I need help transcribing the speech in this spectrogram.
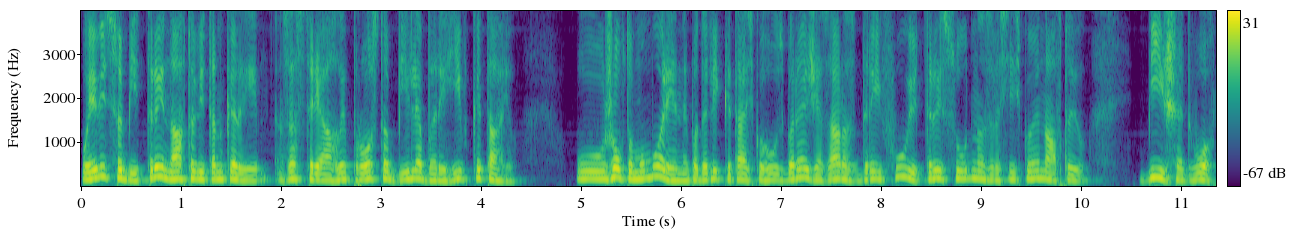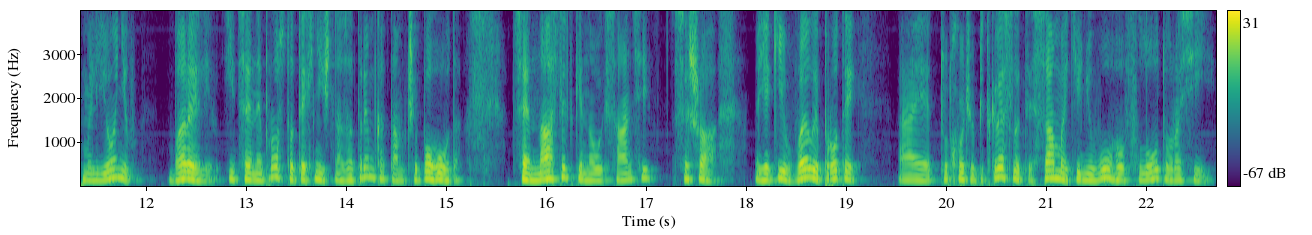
Уявіть собі, три нафтові танкери застрягли просто біля берегів Китаю. У Жовтому морі, неподалік китайського узбережжя, зараз дрейфують три судна з російською нафтою більше двох мільйонів барелів. І це не просто технічна затримка там чи погода, це наслідки нових санкцій США, які ввели проти, е, тут хочу підкреслити, саме тіньового флоту Росії.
